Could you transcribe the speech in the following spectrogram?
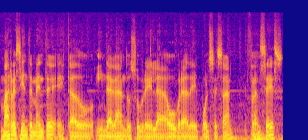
Más recientemente he estado indagando sobre la obra de Paul Cézanne, francés.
